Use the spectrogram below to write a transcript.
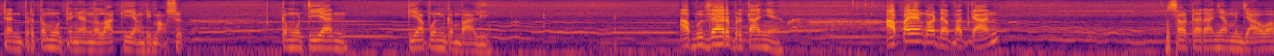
dan bertemu dengan lelaki yang dimaksud. Kemudian dia pun kembali. Abu Dhar bertanya, "Apa yang kau dapatkan?" Saudaranya menjawab,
